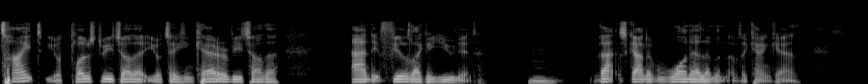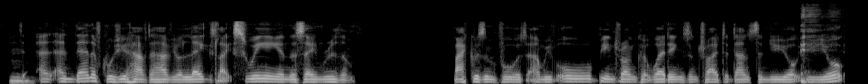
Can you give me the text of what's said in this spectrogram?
tight. You're close to each other. You're taking care of each other, and it feels like a unit. Mm. That's kind of one element of the can can. Mm. And, and then of course you have to have your legs like swinging in the same rhythm backwards and forwards and we've all been drunk at weddings and tried to dance to New York, New York.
